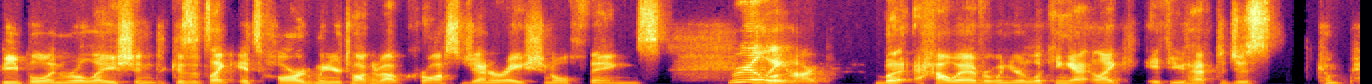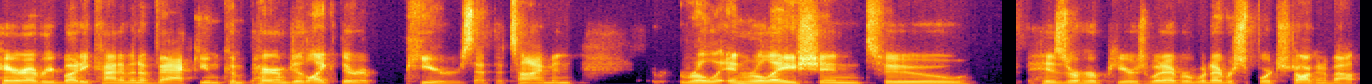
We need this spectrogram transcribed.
people in relation, because it's like it's hard when you're talking about cross generational things. Really but, hard. But however, when you're looking at like if you have to just compare everybody kind of in a vacuum, compare them to like their peers at the time, and in relation to his or her peers, whatever, whatever sport you're talking about,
